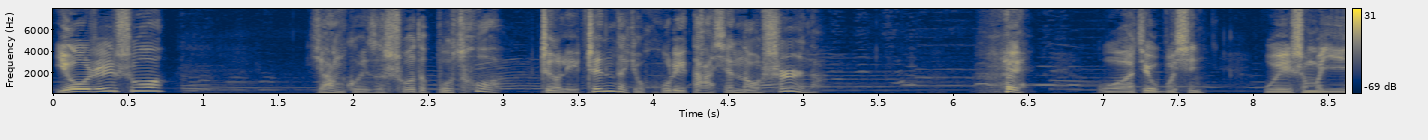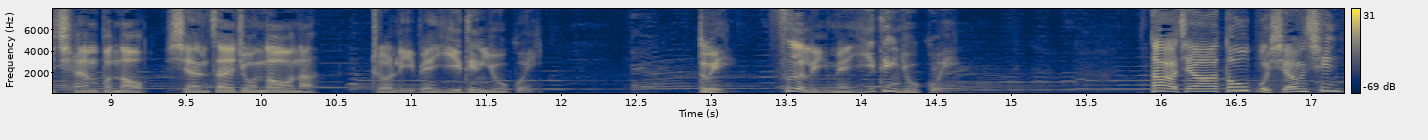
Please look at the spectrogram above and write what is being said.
有人说。洋鬼子说的不错，这里真的有狐狸大仙闹事呢。嘿，我就不信，为什么以前不闹，现在就闹呢？这里边一定有鬼。对，这里面一定有鬼。大家都不相信，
